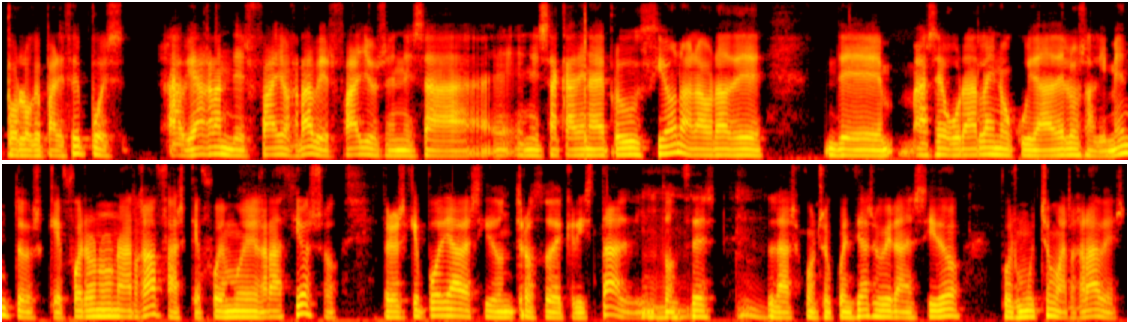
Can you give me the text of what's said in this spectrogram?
por lo que parece, pues había grandes fallos, graves fallos en esa, en esa cadena de producción a la hora de, de asegurar la inocuidad de los alimentos, que fueron unas gafas, que fue muy gracioso, pero es que podía haber sido un trozo de cristal y entonces mm. las consecuencias hubieran sido pues mucho más graves.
